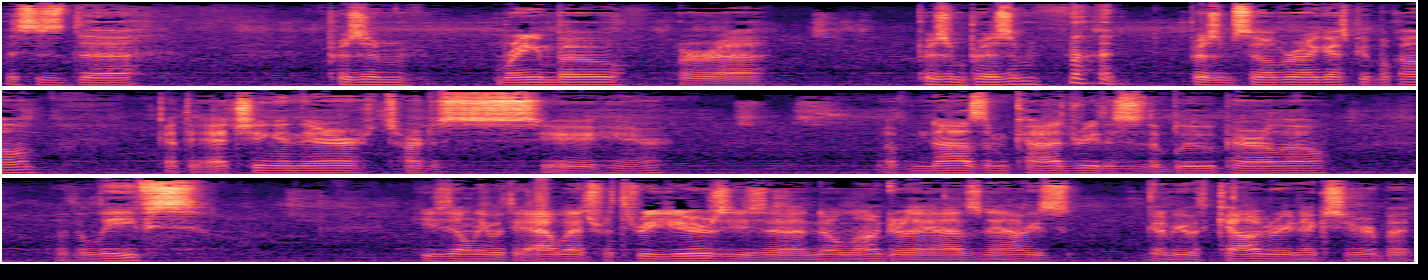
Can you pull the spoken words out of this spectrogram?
This is the Prism Rainbow or uh, Prism Prism. Prism Silver, I guess people call them. Got the etching in there. It's hard to see here. Of Nazem Kadri. This is the blue parallel with the Leafs. He's only with the Avalanche for three years. He's uh, no longer the Avs now. He's going to be with Calgary next year, but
